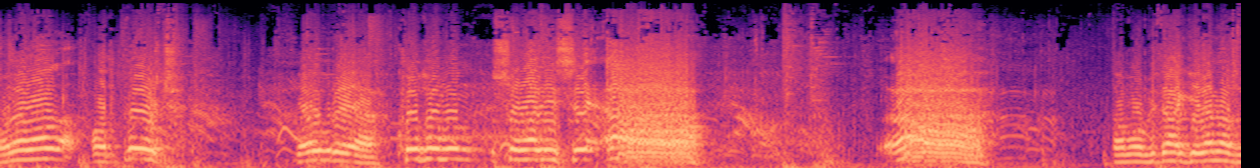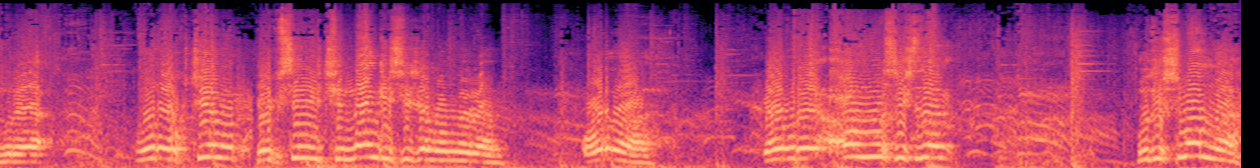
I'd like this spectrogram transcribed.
O ne lan atla uç. Gel buraya. Kodumun şövalyesi. Aa! Aa! Tamam o bir daha gelemez buraya. Vur okçuya vur. Hepsinin içinden geçeceğim onların. Orada. Gel buraya. Allah sıçtım. Bu düşman mı?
